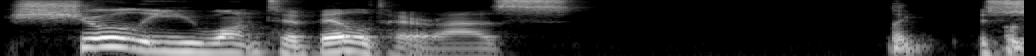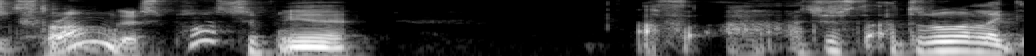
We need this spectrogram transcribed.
surely you want to build her as like strong as possible. Yeah. I, th- I just I don't know like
